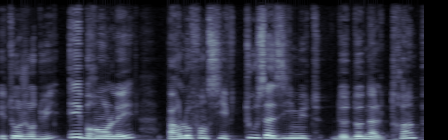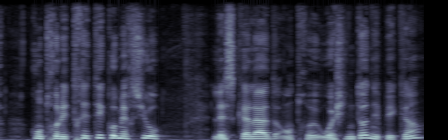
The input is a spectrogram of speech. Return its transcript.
est aujourd'hui ébranlée par l'offensive tous azimuts de Donald Trump contre les traités commerciaux. L'escalade entre Washington et Pékin,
